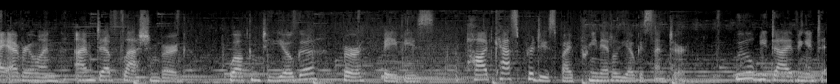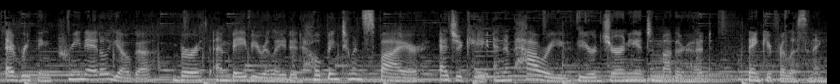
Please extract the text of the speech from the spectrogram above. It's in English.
Hi, everyone. I'm Deb Flashenberg. Welcome to Yoga, Birth, Babies, a podcast produced by Prenatal Yoga Center. We will be diving into everything prenatal yoga, birth, and baby related, hoping to inspire, educate, and empower you through your journey into motherhood. Thank you for listening.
